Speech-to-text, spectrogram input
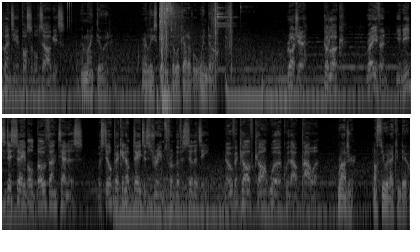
Plenty of possible targets. I might do it. Or at least get him to look out of a window. Roger. Good luck. Raven, you need to disable both antennas. We're still picking up data streams from the facility. Novikov can't work without power. Roger. I'll see what I can do.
